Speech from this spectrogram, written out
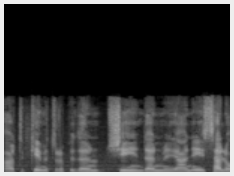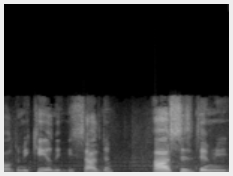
Artık kemoterapilerin şeyinden mi yani ishal oldum. 2 yıl ishaldim. Halsizdim,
